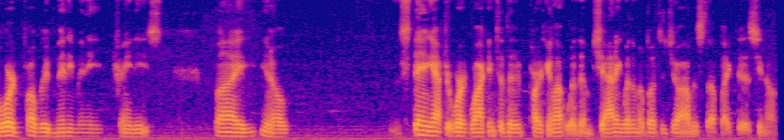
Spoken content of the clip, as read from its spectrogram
bored probably many, many trainees by, you know, staying after work, walking to the parking lot with them, chatting with them about the job and stuff like this, you know.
